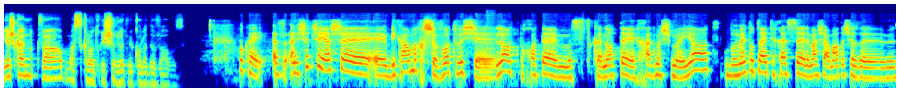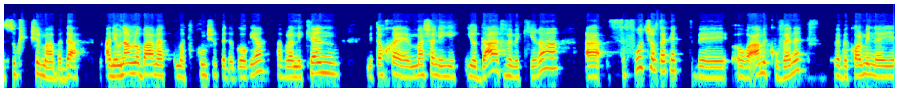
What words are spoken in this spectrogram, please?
יש כאן כבר מסקנות ראשוניות מכל הדבר הזה. אוקיי, okay, אז אני חושבת שיש uh, בעיקר מחשבות ושאלות, פחות uh, מסקנות uh, חד-משמעיות. באמת רוצה להתייחס למה שאמרת, שזה סוג של מעבדה. אני אומנם לא באה מה, מהתחום של פדגוגיה, אבל אני כן, מתוך מה שאני יודעת ומכירה, הספרות שעוסקת בהוראה מקוונת ובכל מיני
